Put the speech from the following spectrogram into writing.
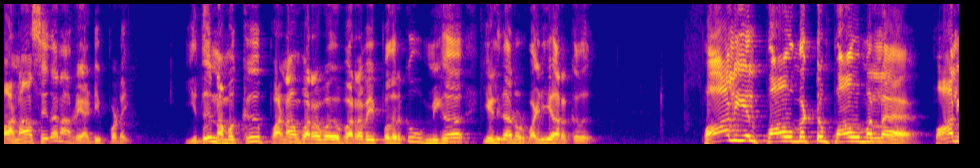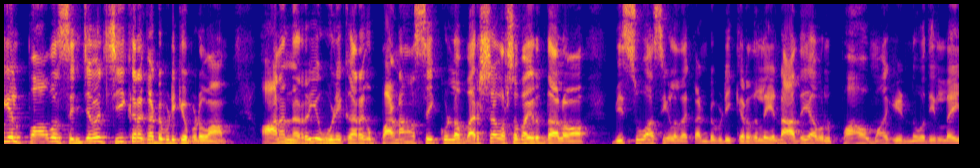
பணாசை தான் அவருடைய அடிப்படை. இது நமக்கு பணம் வர வர வைப்பதற்கு மிக எளிதான ஒரு வழியாக இருக்குது. பாலியல் பாவம் மட்டும் பாவம் அல்ல. பாலியல் பாவம் செஞ்சவன் சீக்கிரம் கண்டுபிடிக்கப்படுவான். ஆனால் நிறைய ஊழிக்காரங்க பணாசைக்குள்ள வருஷ வருஷமாக இருந்தாலும் விசுவாசிகள் அதை கண்டுபிடிக்கிறதில்லை. ஏன்னா அதை அவர்கள் பாவமாக எண்ணுவதில்லை.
